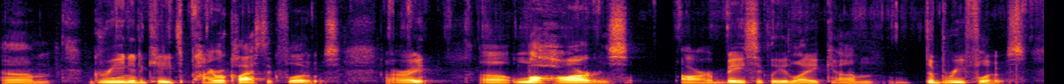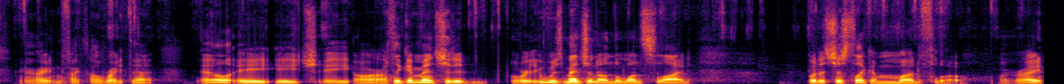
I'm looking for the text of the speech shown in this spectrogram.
Um, green indicates pyroclastic flows. All right, uh, lahars are basically like um, debris flows. All right, in fact, I'll write that L A H A R. I think I mentioned it, or it was mentioned on the one slide, but it's just like a mud flow. All right.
